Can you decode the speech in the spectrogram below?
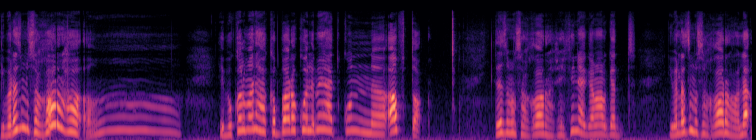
يبقى لازم أصغرها. آه. يبقى كل ما أنا هكبرها كل ما هي هتكون أبطأ. لازم أصغرها. شايفين يا جماعة بجد؟ يبقى لازم أصغرها. لأ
